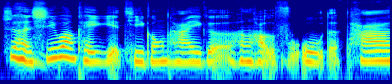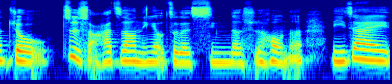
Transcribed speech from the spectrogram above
是很希望可以也提供他一个很好的服务的，他就。至少他知道你有这个心的时候呢，你在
